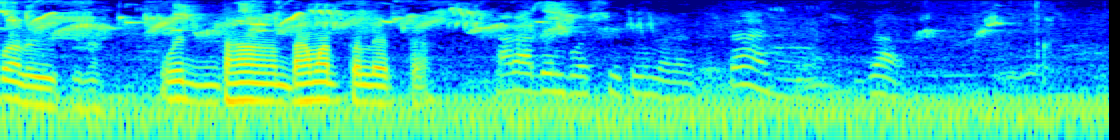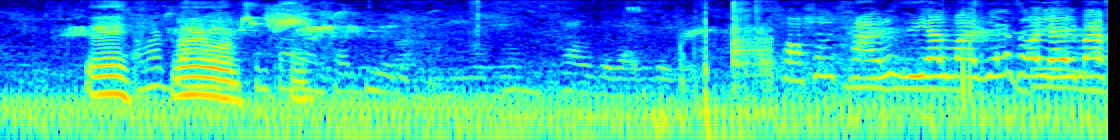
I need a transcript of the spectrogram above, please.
ভালো হয়েছিল ওই ধা- ধামার তলেরটা সারাদিন বসছি তুই মেরে যাও। এই নয়ন জিয়াল এই মাছ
